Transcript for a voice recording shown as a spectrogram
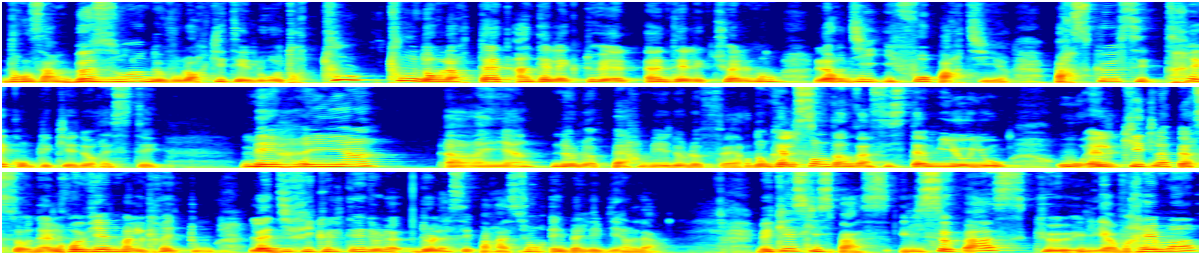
dans un besoin de vouloir quitter l'autre. Tout, tout dans leur tête intellectuelle, intellectuellement leur dit il faut partir parce que c'est très compliqué de rester. Mais rien rien ne leur permet de le faire. Donc elles sont dans un système yo-yo où elles quittent la personne, elles reviennent malgré tout. La difficulté de la, séparation est bel et bien là. Mais qu'est-ce qui se passe? Il se passe qu'il y a vraiment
